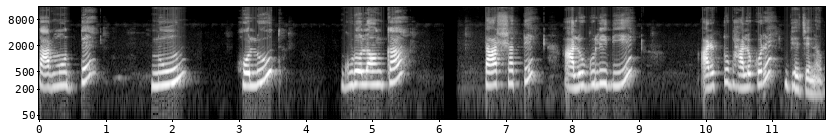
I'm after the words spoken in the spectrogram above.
তার মধ্যে নুন, হলুদ, গুঁড়ো লঙ্কা, তার সাথে আলুগুলি দিয়ে আরেকটু ভালো করে ভেজে নেব।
